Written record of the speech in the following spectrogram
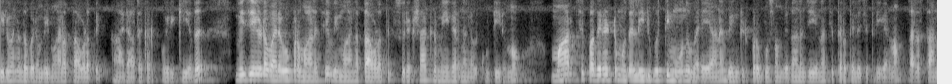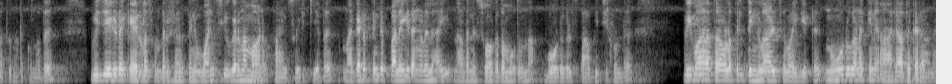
തിരുവനന്തപുരം വിമാനത്താവളത്തിൽ ആരാധകർ ഒരുക്കിയത്. വിജയുടെ വരവ് പ്രമാണിച്ച് വിമാനത്താവളത്തിൽ സുരക്ഷാ ക്രമീകരണങ്ങൾ കൂട്ടിയിരുന്നു. മാർച്ച് പതിനെട്ട് മുതൽ ഇരുപത്തി മൂന്ന് വരെയാണ് വെങ്കിട് പ്രഭു സംവിധാനം ചെയ്യുന്ന ചിത്രത്തിന്റെ ചിത്രീകരണം തലസ്ഥാനത്ത് നടക്കുന്നത്. വിജയുടെ കേരള സന്ദർശനത്തിന് വൻ സ്വീകരണമാണ് ഫാൻസ് ഒരുക്കിയത്. നഗരത്തിന്റെ പലയിടങ്ങളിലായി നടന് സ്വാഗതമോതുന്ന ബോർഡുകൾ സ്ഥാപിച്ചിട്ടുണ്ട്. വിമാനത്താവളത്തിൽ തിങ്കളാഴ്ച വൈകിട്ട് നൂറുകണക്കിന് ആരാധകരാണ്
